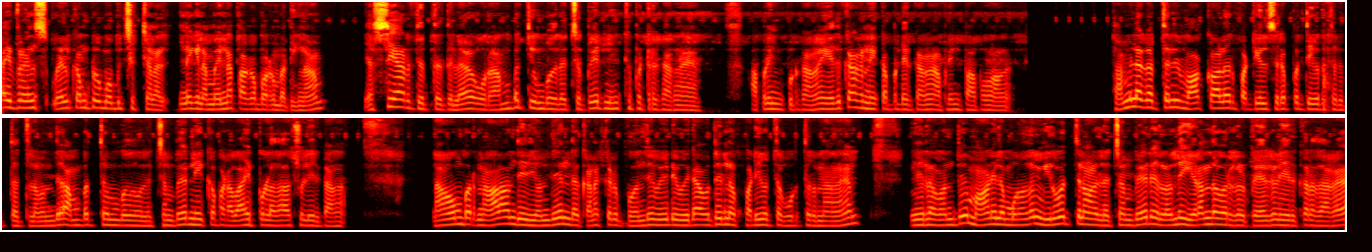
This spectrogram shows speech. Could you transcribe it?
ஹை ஃப்ரெண்ட்ஸ் வெல்கம் டு மொபிச்செக் சேனல் இன்றைக்கி நம்ம என்ன பார்க்க போகிறோம் பார்த்தீங்கன்னா எஸ்ஏஆர் திட்டத்தில் ஒரு ஐம்பத்தி ஒம்பது லட்சம் பேர் நீக்கப்பட்டிருக்காங்க அப்படின்னு கொடுக்குறாங்க எதுக்காக நீக்கப்பட்டிருக்காங்க அப்படின்னு பார்ப்போம் வாங்க. தமிழகத்தில் வாக்காளர் பட்டியல் சிறப்பு தீவிர திருத்தத்தில் வந்து ஐம்பத்தி ஒம்பது லட்சம் பேர் நீக்கப்பட வாய்ப்புள்ளதாக சொல்லியிருக்காங்க. நவம்பர் நாலாம் தேதி வந்து இந்த கணக்கெடுப்பு வந்து வீடு வீடாக வந்து இந்த படிவத்தை கொடுத்துருந்தாங்க. இதில் வந்து மாநிலம் முழுவதும் இருபத்தி நாலு லட்சம் பேர் இதில் வந்து இறந்தவர்கள் பெயர்கள் இருக்கிறதாக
